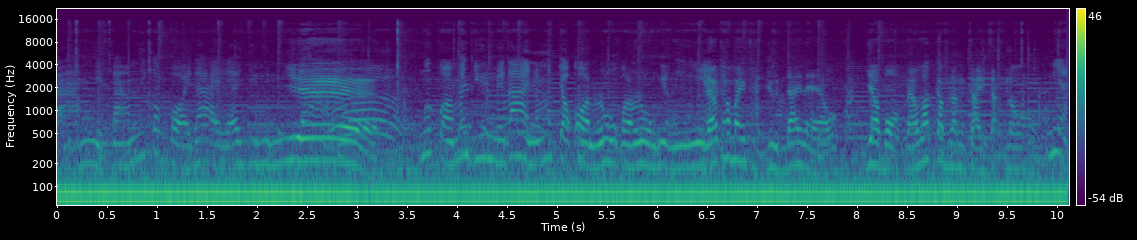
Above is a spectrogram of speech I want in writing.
สามนี่สามนี่ก็ปล่อยได้แล้วยืนได้เมื่อก่อนมันยืนไม่ได้นะมันจะอ่อนลงอ่อนลงอย่างนี้แล้วทำไมถึงยืนได้แล้ว อย่าบอกนะว่ากำลังใจจากน้องเนี่ย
